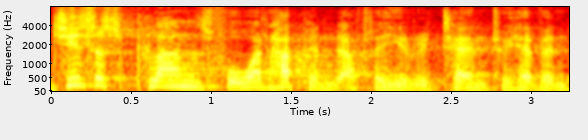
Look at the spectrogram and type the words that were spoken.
Jesus' plans for what happened after he returned to heaven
